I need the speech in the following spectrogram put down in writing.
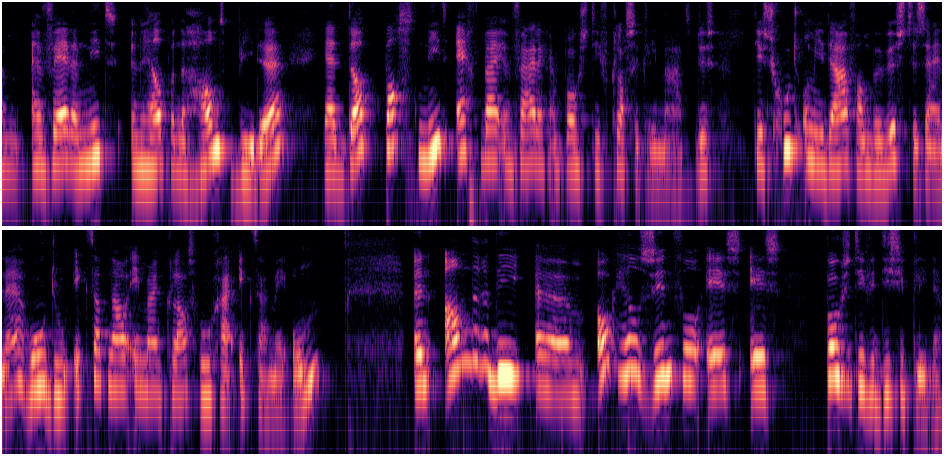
Um, en verder niet een helpende hand bieden, ja, dat past niet echt bij een veilig en positief klassenklimaat. Dus het is goed om je daarvan bewust te zijn. Hè? Hoe doe ik dat nou in mijn klas? Hoe ga ik daarmee om? Een andere die um, ook heel zinvol is, is positieve discipline.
